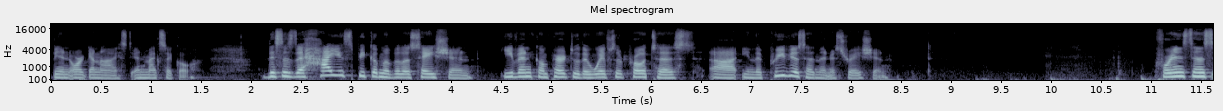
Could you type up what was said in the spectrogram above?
been organized in Mexico. This is the highest peak of mobilization, even compared to the waves of protest uh, in the previous administration. For instance,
